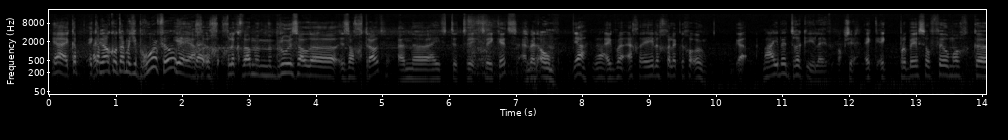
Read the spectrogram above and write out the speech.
ja, ik heb, ik heb heb je wel contact met je broer, veel? Ja, ja ge- ge- gelukkig wel. Mijn broer is al, is al getrouwd en hij heeft twee, twee kids. En, Je bent oom. Ja, Ja. ik ben echt een hele gelukkige oom. Maar je bent druk in je leven, op zich. ik, ik probeer zoveel mogelijk eh,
